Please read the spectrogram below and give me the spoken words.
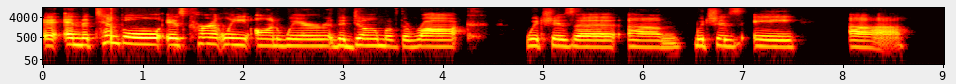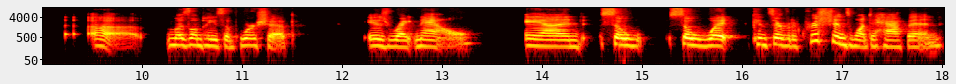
and the temple is currently on where the dome of the rock which is a um which is a uh uh muslim place of worship is right now. And so so what conservative christians want to happen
